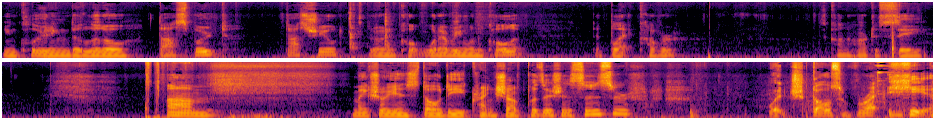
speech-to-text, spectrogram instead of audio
including the little dust boot, dust shield, whatever you want to call it. That black cover. It's kind of hard to see. Um, make sure you install the crankshaft position sensor, which goes right here.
